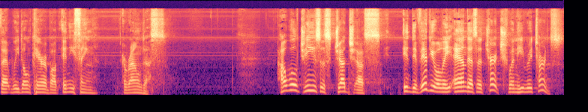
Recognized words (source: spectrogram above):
that we don't care about anything around us? How will Jesus judge us individually and as a church when he returns?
